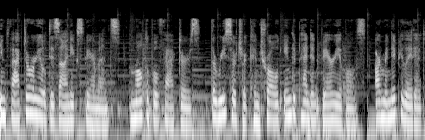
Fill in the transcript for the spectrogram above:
In factorial design experiments, multiple factors, the researcher-controlled independent variables, are manipulated,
